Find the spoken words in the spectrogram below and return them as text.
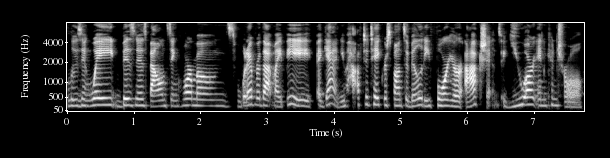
losing weight, business, balancing hormones, whatever that might be, again, you have to take responsibility for your actions. You are in control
